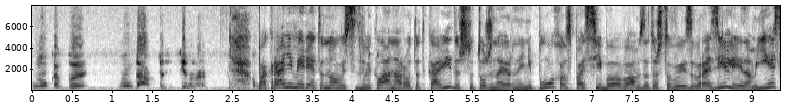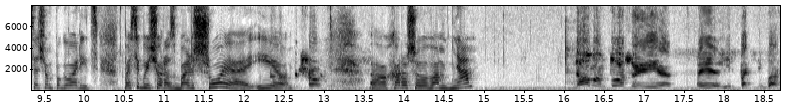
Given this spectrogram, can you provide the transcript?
ну, как бы, ну да, позитивно. По крайней мере, эта новость отвлекла народ от ковида, что тоже, наверное, неплохо. Спасибо вам за то, что вы изобразили, и нам есть о чем поговорить. Спасибо еще раз большое, и да, э, хорошего вам дня. Да, вам тоже, и, и, и спасибо.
